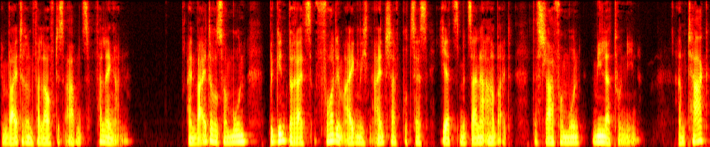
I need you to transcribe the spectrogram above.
im weiteren Verlauf des Abends verlängern. Ein weiteres Hormon beginnt bereits vor dem eigentlichen Einschlafprozess jetzt mit seiner Arbeit, das Schlafhormon Melatonin. Am Tag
